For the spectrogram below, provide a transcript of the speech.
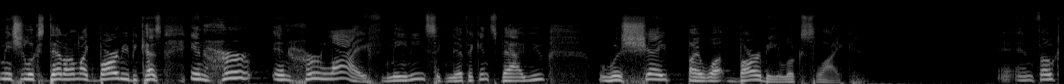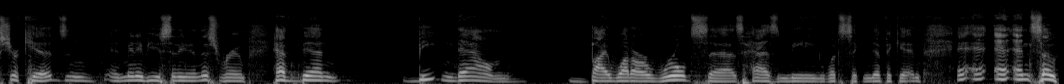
I mean, she looks dead on like Barbie because in her in her life, meaning, significance, value, was shaped by what Barbie looks like. And folks, your kids and, and many of you sitting in this room have been beaten down by what our world says has meaning, what's significant. And, and, and, so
